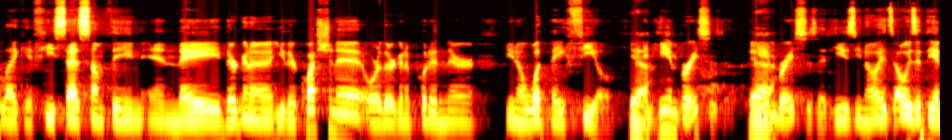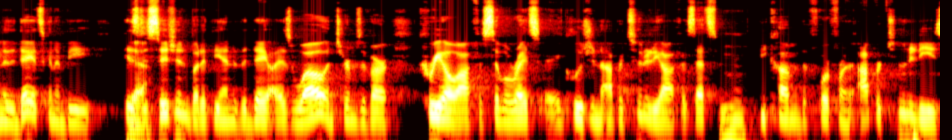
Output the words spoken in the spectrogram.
like if he says something and they they're gonna either question it or they're gonna put in their you know what they feel. Yeah. And he embraces it. He embraces it. He's you know it's always at the end of the day it's gonna be his Yeah. decision, but at the end of the day as well, in terms of our CRIO office, Civil Rights Inclusion and Opportunity Office, that's Mm-hmm. become the forefront. Opportunities,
